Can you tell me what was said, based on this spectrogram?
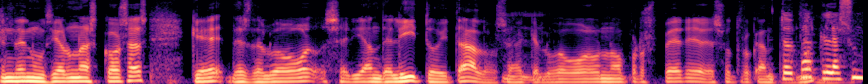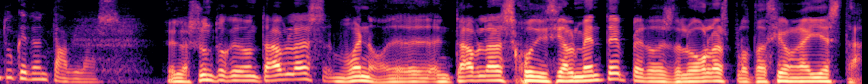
en denunciar unas cosas que desde luego serían delito y tal, o sea, que luego no prospere es otro canto. Total, ¿no? que el asunto quedó en tablas. El asunto quedó en tablas, bueno, eh, en tablas judicialmente, pero desde luego la explotación ahí está.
